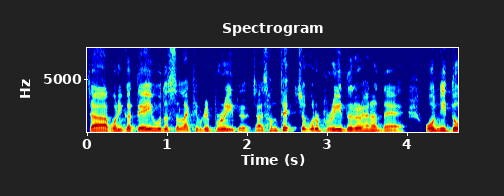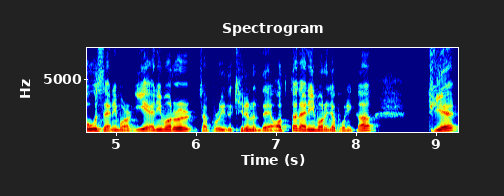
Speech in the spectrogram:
자, 보니까 they would selectively breed. 자, 선택적으로 breed를 하는데 only those animal. 이 애니멀을 자, breed 기르는데 어떤 애니멀이냐 보니까 뒤에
